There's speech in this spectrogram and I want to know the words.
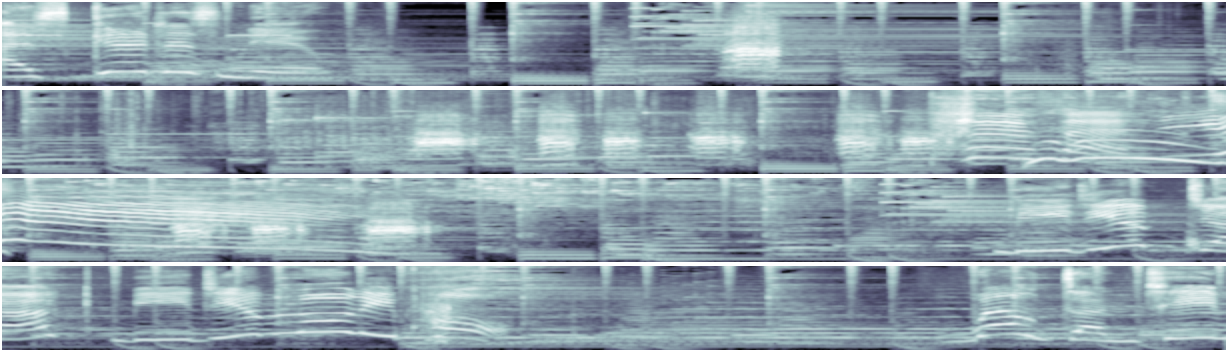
As good as new. Medium duck, medium lollipop. Well done, team.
